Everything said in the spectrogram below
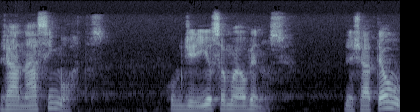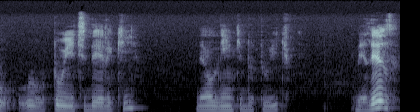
já nascem mortas. Como diria o Samuel Venâncio. Deixar até o, o tweet dele aqui, né, o link do tweet. Beleza?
